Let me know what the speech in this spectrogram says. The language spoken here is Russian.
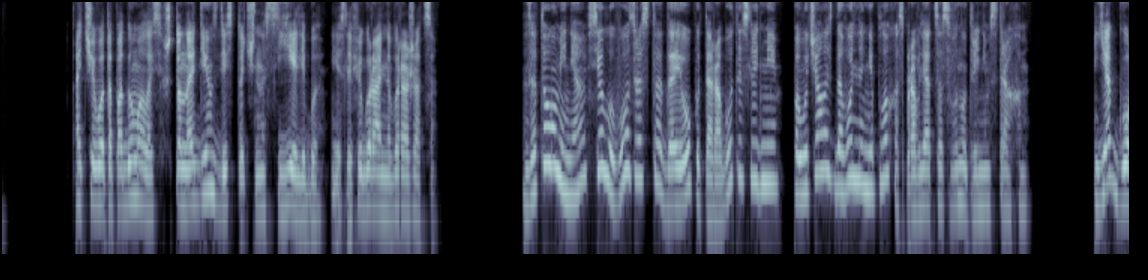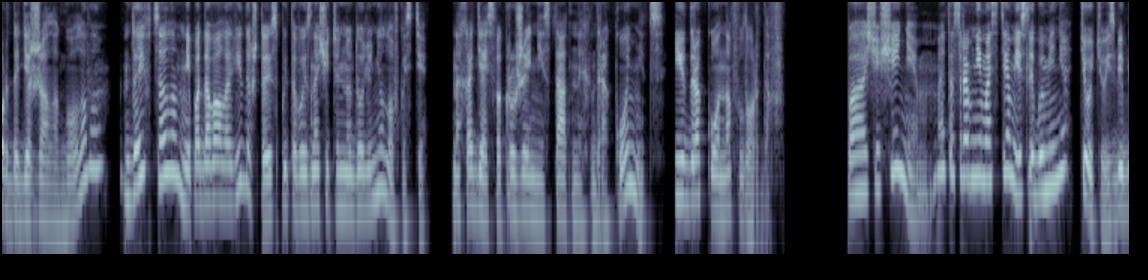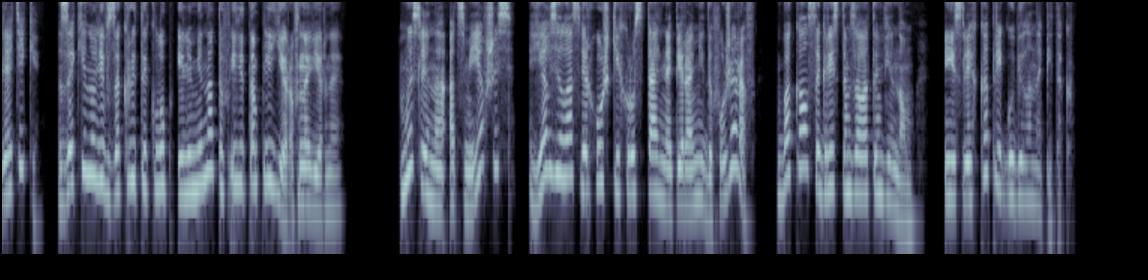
Отчего-то подумалось, что Надин здесь точно съели бы, если фигурально выражаться. Зато у меня, в силу возраста, да и опыта работы с людьми, получалось довольно неплохо справляться с внутренним страхом. Я гордо держала голову, да и в целом не подавала вида, что испытываю значительную долю неловкости, находясь в окружении статных драконниц и драконов-лордов. По ощущениям, это сравнимо с тем, если бы меня, тетю из библиотеки, закинули в закрытый клуб иллюминатов или тамплиеров, наверное. Мысленно отсмеявшись, я взяла с верхушки хрустальной пирамиды фужеров бокал с игристым золотым вином и слегка пригубила напиток.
